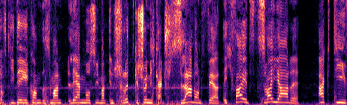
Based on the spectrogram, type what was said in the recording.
auf die Idee gekommen, dass man lernen muss, wie man in Schrittgeschwindigkeit Slalom fährt. Ich fahre jetzt zwei Jahre aktiv,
